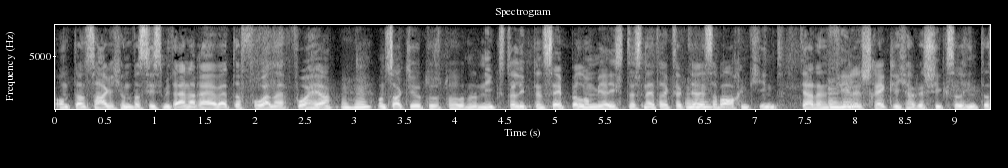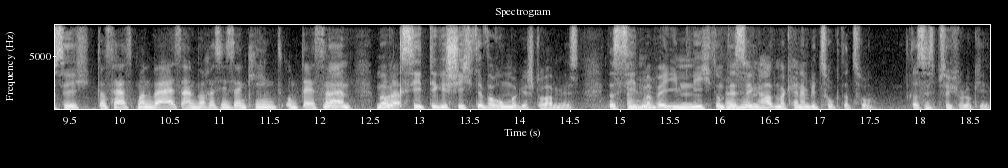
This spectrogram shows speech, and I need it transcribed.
Und dann sage ich, und was ist mit einer Reihe weiter vorne, vorher? Und sagt, ja, da, da nix, da liegt ein Seppel und mehr ist das nicht. Da habe ich gesagt, der ist aber auch ein Kind. Der hat ein viel schrecklicheres Schicksal hinter sich. Das heißt, man weiß einfach, es ist ein Kind und deshalb. Nein, man oder, sieht die Geschichte, warum er gestorben ist. Das sieht man bei ihm nicht und deswegen hat man keinen Bezug dazu. Das ist Psychologie.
